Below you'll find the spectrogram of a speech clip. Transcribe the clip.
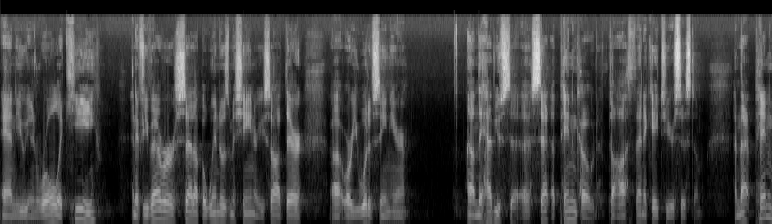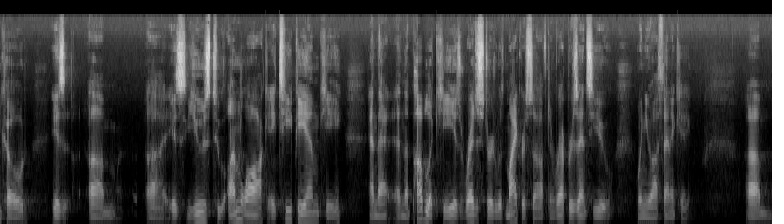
And you enroll a key, and if you've ever set up a Windows machine, or you saw it there, uh, or you would have seen here, um, they have you set, uh, set, a PIN code to authenticate to your system. And that PIN code is, um, uh, is used to unlock a TPM key, and, that, and the public key is registered with Microsoft and represents you when you authenticate. Um,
